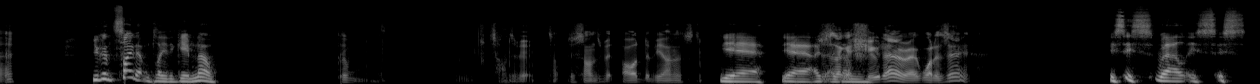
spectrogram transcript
Okay. You can sign up and play the game now. It sounds a bit. Just sounds a bit odd to be honest. Yeah, yeah. I- Just I like a shooter. Or what is it? It's it's well, it's it's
